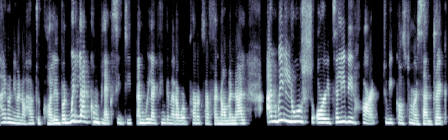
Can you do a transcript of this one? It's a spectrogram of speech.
I don't even know how to call it, but we like complexity and we like thinking that our products are phenomenal. And we lose, or it's a little bit hard to be customer centric.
